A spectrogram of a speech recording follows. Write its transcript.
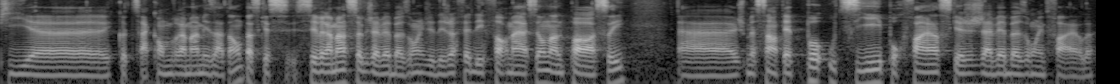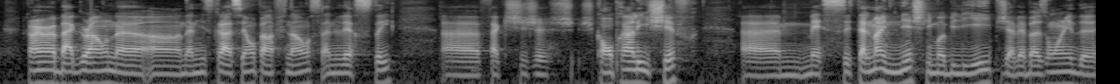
Puis, euh, écoute, ça compte vraiment mes attentes parce que c'est vraiment ça que j'avais besoin. J'ai déjà fait des formations dans le passé. Euh, je me sentais pas outillé pour faire ce que j'avais besoin de faire. J'ai quand même un background euh, en administration et en finance à l'université. Euh, fait que je, comprends les chiffres, mais c'est tellement une niche l'immobilier, puis j'avais besoin de,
